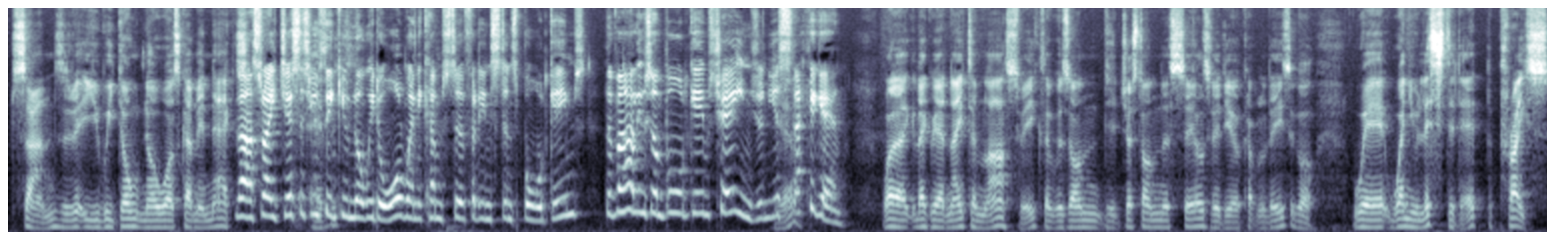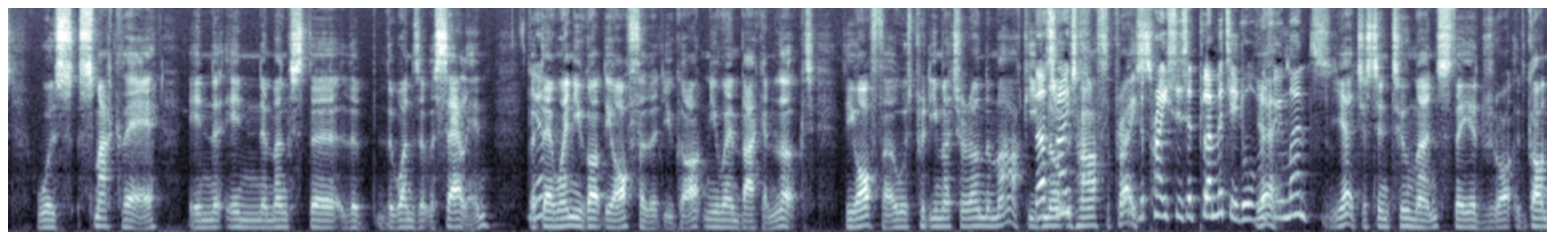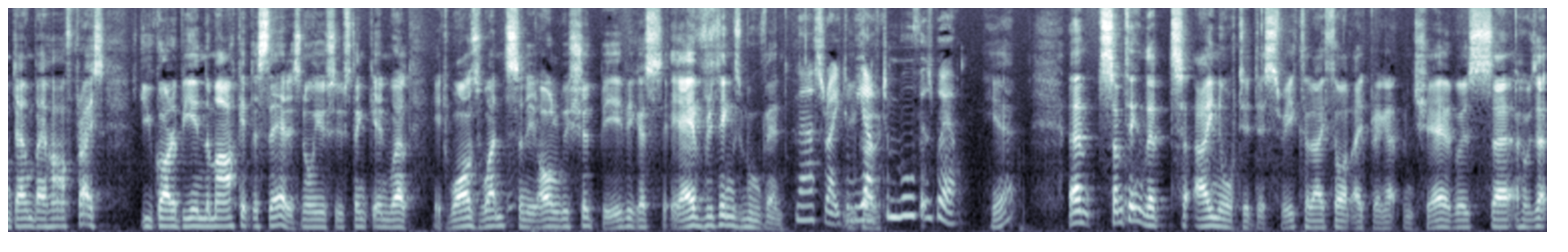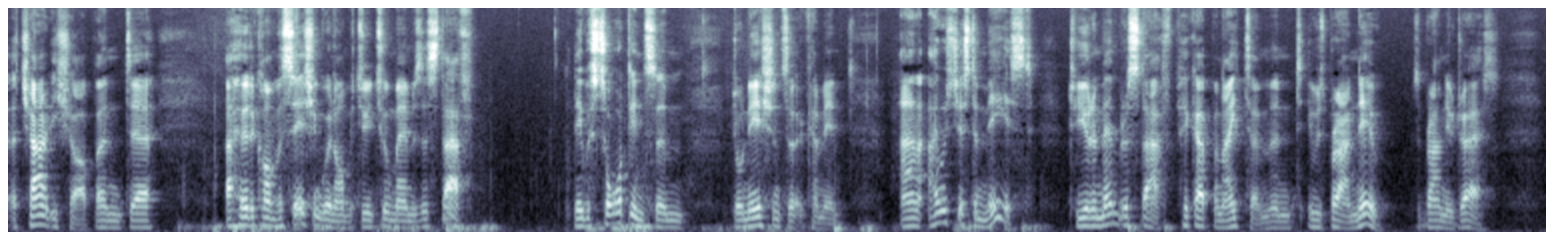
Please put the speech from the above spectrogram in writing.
sands, we don't know what's coming next. That's right. Just as you think you know it all when it comes to, for instance, board games, the values on board games change and you're Yeah. stuck again. Well, like, like we had an item last week that was on just on the sales video a couple of days ago, where when you listed it, the price was smack there in in amongst the the, the ones that were selling. But then when you got the offer that you got and you went back and looked, the offer was pretty much around the mark, even That's though right. it was half the price. The prices had plummeted over a few months. Yeah, just in two months they had gone down by half price. You've got to be in the market that's there. It's no use just thinking, well, it was once and it always should be because everything's moving. That's right. And You we have to move as well. Yeah. Um, something that I noted this week that I thought I'd bring up and share was uh, I was at a charity shop and uh, I heard a conversation going on between two members of staff. They were sorting some donations that come in, and I was just amazed to hear a member of staff pick up an item and it was brand new. It was a brand new dress,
